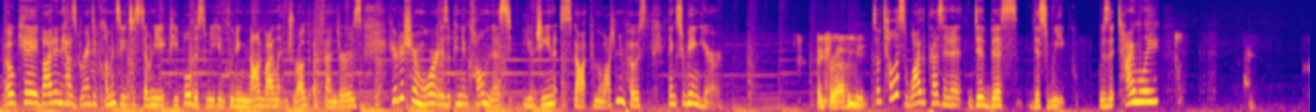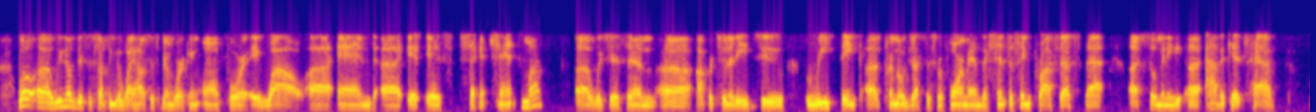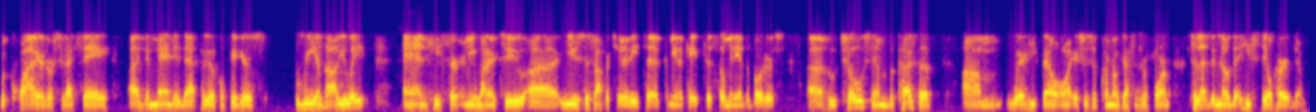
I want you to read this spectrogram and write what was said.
Okay, Biden has granted clemency to 78 people this week, including nonviolent drug offenders. Here to share more is opinion columnist Eugene Scott from the Washington Post. Thanks for being here. Thanks for having me. So tell us why the president did this this week. Was it timely? Well, uh, we know this is something the White House has been working on for a while, uh, and uh, it is Second Chance Month, uh, which is an uh, opportunity to rethink uh, criminal justice reform and the sentencing process that so many advocates have required, or should I say, demanded that political figures reevaluate. And he certainly wanted to uh, use this opportunity to communicate to so many of the voters uh, who chose him because of um, where he fell on issues of criminal justice reform to let them know that he still heard them.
